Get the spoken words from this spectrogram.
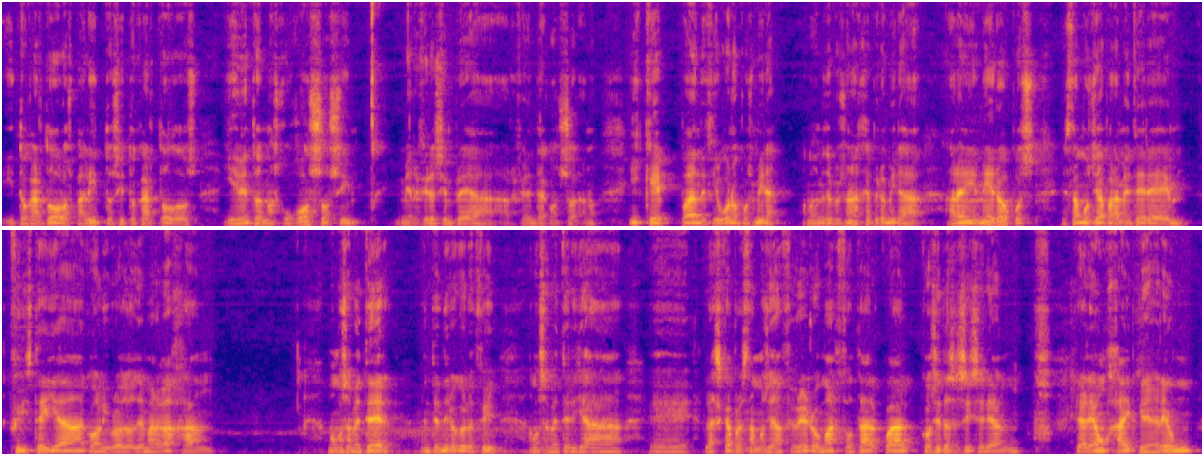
Y tocar todos los palitos y tocar todos, y eventos más jugosos y me refiero siempre a, referente a consola, ¿no? Y que puedan decir, bueno, pues mira, vamos a meter personaje, pero mira, ahora en enero, pues estamos ya para meter eh, con el libro de Margahan, vamos a meter, ¿me entendí lo que quiero decir? Vamos a meter ya eh, las capas, estamos ya en febrero, marzo, tal cual, cositas así serían, crearía un hype, crearía un,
